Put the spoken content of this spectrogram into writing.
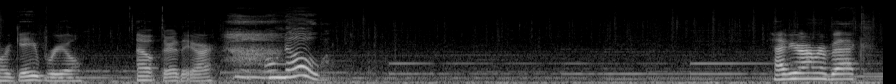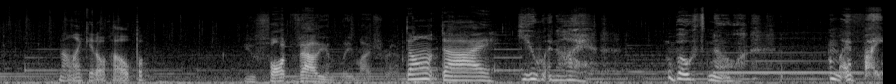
Or Gabriel. Oh, there they are. Oh no! Have your armor back. Not like it'll help. You fought valiantly, my friend. Don't die. You and I both know my fight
